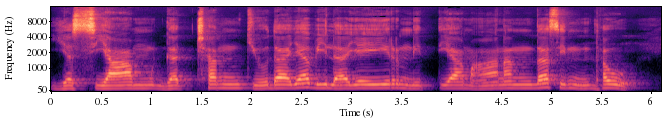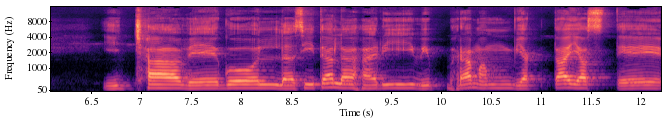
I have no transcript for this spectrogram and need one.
यस्यां गच्छन्त्युदयविलयैर्नित्यमानन्दसिन्धौ। इच्छावेगोल्लसितलहरी विभ्रमं व्यक्तयस्ते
